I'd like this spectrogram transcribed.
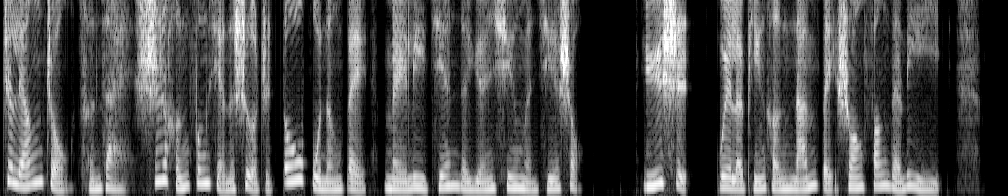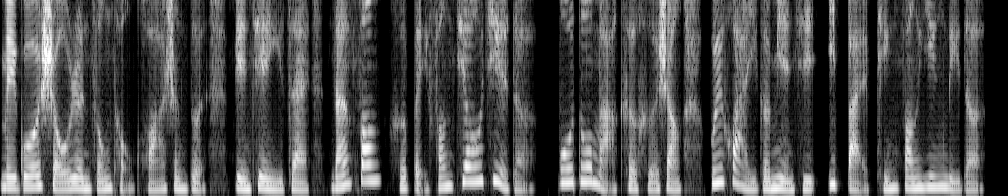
这两种存在失衡风险的设置都不能被美利坚的元勋们接受。于是，为了平衡南北双方的利益，美国首任总统华盛顿便建议在南方和北方交界的波多马克河上规划一个面积一百平方英里的。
